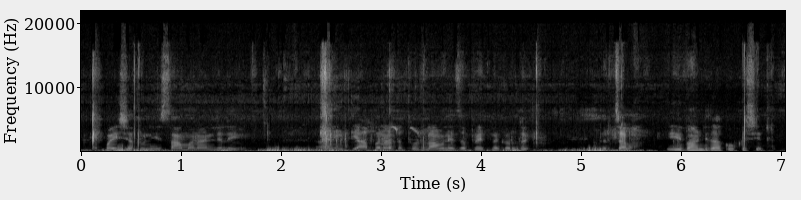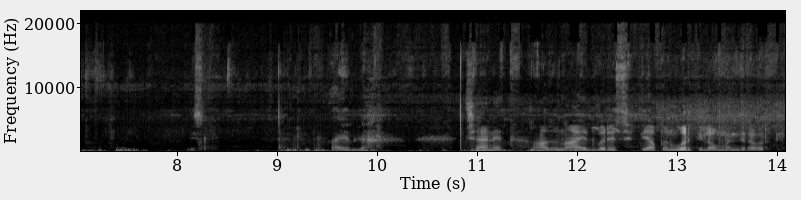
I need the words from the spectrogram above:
त्या पैशातून हे सामान आणलेलं आहे. आणि ते आपण आता थोडं लावण्याचा प्रयत्न करतोय. तर चला ही भांडी दाखव कशी आहेत. दिसले. आहेत का? छान आहेत. अजून आहेत बरेच. ते आपण वरती लावू मंदिरावरती.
